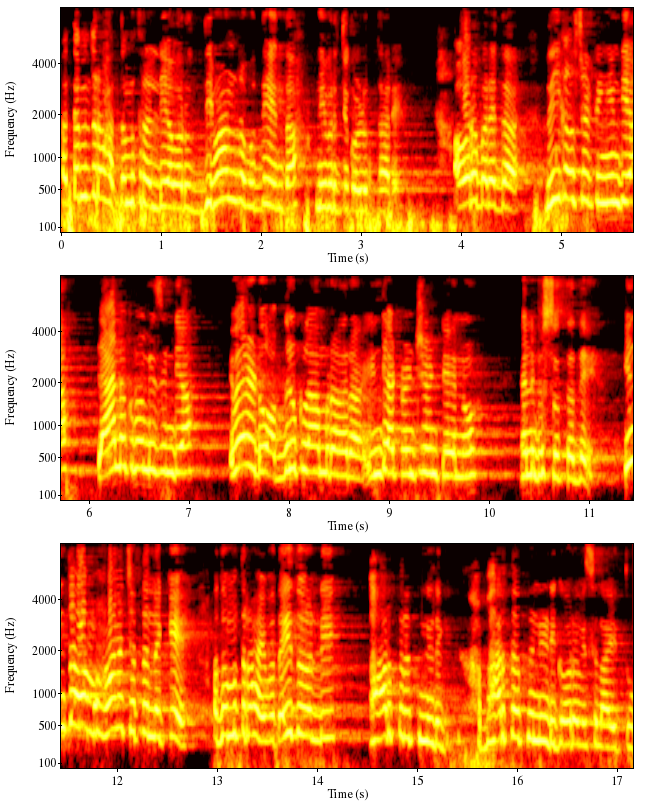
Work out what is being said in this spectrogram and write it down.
ಹತ್ತೊಂಬತ್ತು ಹತ್ತೊಂಬತ್ತರಲ್ಲಿ ಅವರು ದಿವಾನರ ಹುದ್ದೆಯಿಂದ ನಿವೃತ್ತಿಗೊಳ್ಳುತ್ತಾರೆ. ಅವರು ಬರೆದ reconstructing India plan economies India ಇವೆರಡು ಅಬ್ದುಲ್ ಕಲಾಂ ರವರ ಇಂಡಿಯಾ ಟ್ವೆಂಟಿ ಟ್ವೆಂಟಿಯನ್ನು ನೆನಪಿಸುತ್ತದೆ. ಇಂತಹ ಮಹಾನ ಚೇತನಕ್ಕೆ ಹತ್ತೊಂಬತ್ತು ನೂರ ಐವತ್ತೈದರಲ್ಲಿ ಭಾರತ ರತ್ನ ನೀಡಿ, ಭಾರತ ರತ್ನ ನೀಡಿ ಗೌರವಿಸಲಾಯಿತು.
